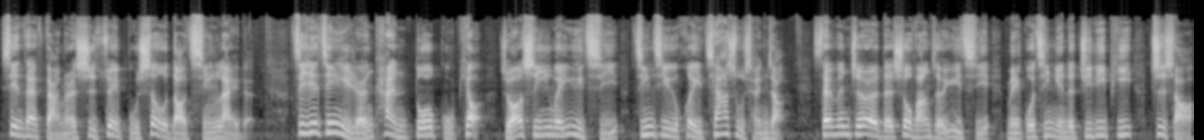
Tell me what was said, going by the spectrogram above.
现在反而是最不受到青睐的。这些经理人看多股票，主要是因为预期经济会加速成长。三分之二的受访者预期美国今年的 GDP 至少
